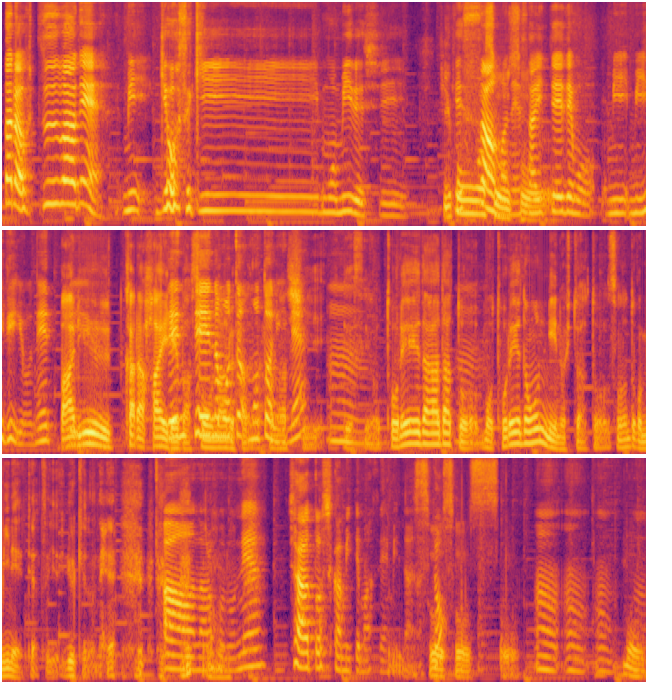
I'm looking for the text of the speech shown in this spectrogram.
たら普通はねみ業績も見るし基決本はそうそう。算はね最低でも見見るよねバリューから入ればそうなるかもと元に話ね。ですよ、トレーダーだと、うん。もうトレードオンリーの人だとそのとこ見ねえってやついるけどね。ああなるほどね。チャートしか見てませんみたいな人。そうそうそうう。んうんうん。もう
